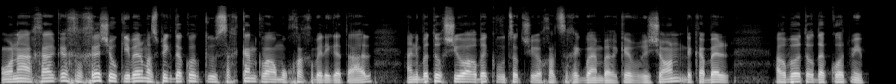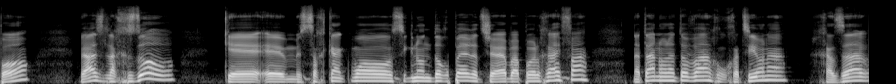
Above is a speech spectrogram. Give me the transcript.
עונה אחר כך, אחרי שהוא קיבל מספיק דקות, כי הוא שחקן כבר מוכח בליגת העל. אני בטוח שיהיו הרבה קבוצות שהוא יוכל לשחק בהן בהרכב ראשון, לקבל הרבה יותר דקות מפה, ואז לחזור כשחקן כמו סגנון דור פרץ שהיה בהפועל חיפה, נתן עונה טובה, הוא חצי עונה, חזר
